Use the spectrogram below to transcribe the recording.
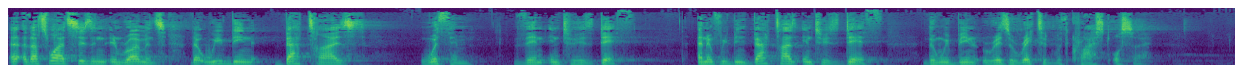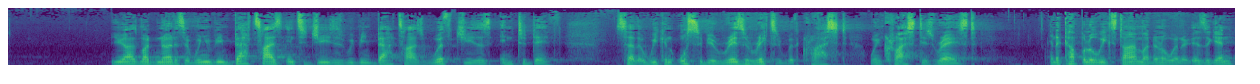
Uh, that's why it says in, in Romans that we've been baptized with him, then into his death. And if we've been baptized into his death, then we've been resurrected with Christ also. You guys might notice that when you've been baptized into Jesus, we've been baptized with Jesus into death so that we can also be resurrected with Christ when Christ is raised. In a couple of weeks' time, I don't know when it is again,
